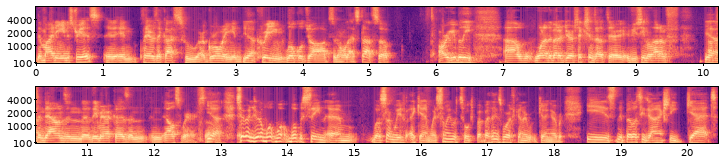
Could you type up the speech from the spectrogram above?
the mining industry is, and, and players like us who are growing and Yeah. creating local jobs and all that stuff. So arguably uh, one of the better jurisdictions out there. If you've seen a lot of Yeah. ups and downs in the, the Americas and, and elsewhere. So Yeah. So, and what, what, what we've seen, um, well, something we've, again, with something we've talked about, but I think it's worth kind of going over, is the ability to actually get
